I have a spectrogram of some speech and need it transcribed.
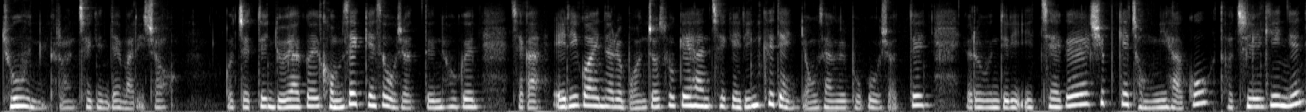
좋은 그런 책인데 말이죠. 어쨌든 요약을 검색해서 오셨든 혹은 제가 에리 과이너를 먼저 소개한 책에 링크된 영상을 보고 오셨든 여러분들이 이 책을 쉽게 정리하고 더 즐기는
